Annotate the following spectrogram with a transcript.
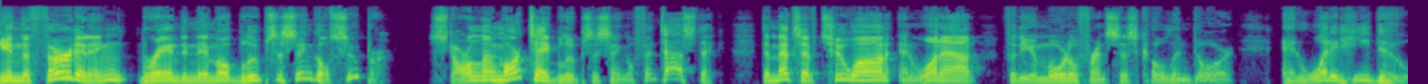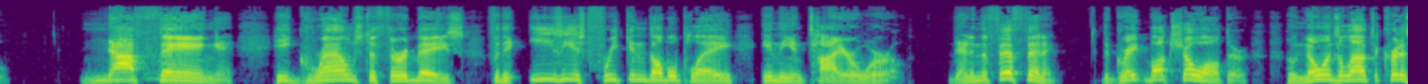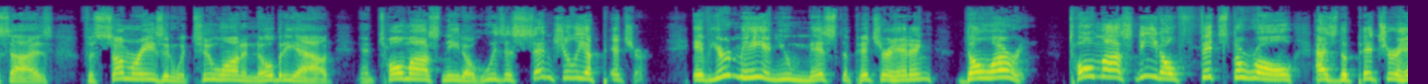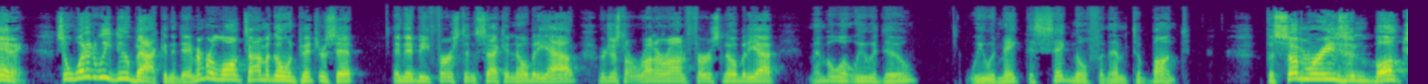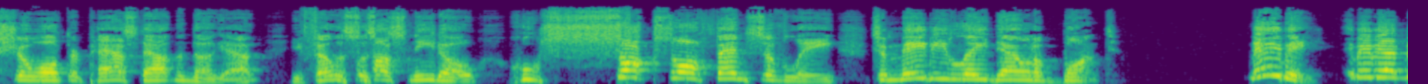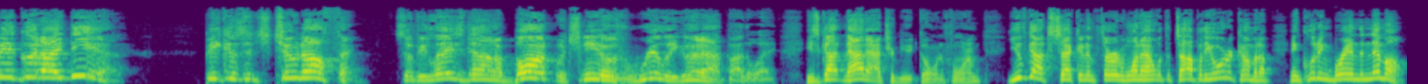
In the third inning, Brandon Nimmo bloops a single. Super. Starling Marte bloops a single. Fantastic. The Mets have two on and one out for the immortal Francisco Lindor. And what did he do? Nothing. He grounds to third base for the easiest freaking double play in the entire world. Then in the fifth inning, the great Buck Showalter, who no one's allowed to criticize, for some reason with two on and nobody out, and Tomas Nido, who is essentially a pitcher. If you're me and you miss the pitcher hitting, don't worry. Tomas Nido fits the role as the pitcher hitting. So what did we do back in the day? Remember a long time ago when pitchers hit and they'd be first and second, nobody out, or just a runner on first, nobody out? Remember what we would do? We would make the signal for them to bunt. For some reason, Buck Showalter passed out in the dugout. He fell asleep. Nido, who sucks offensively, to maybe lay down a bunt. Maybe. Maybe that'd be a good idea because it's 2 nothing. So if he lays down a bunt, which Nido's really good at, by the way, he's got that attribute going for him. You've got second and third, one out with the top of the order coming up, including Brandon Nimmo.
